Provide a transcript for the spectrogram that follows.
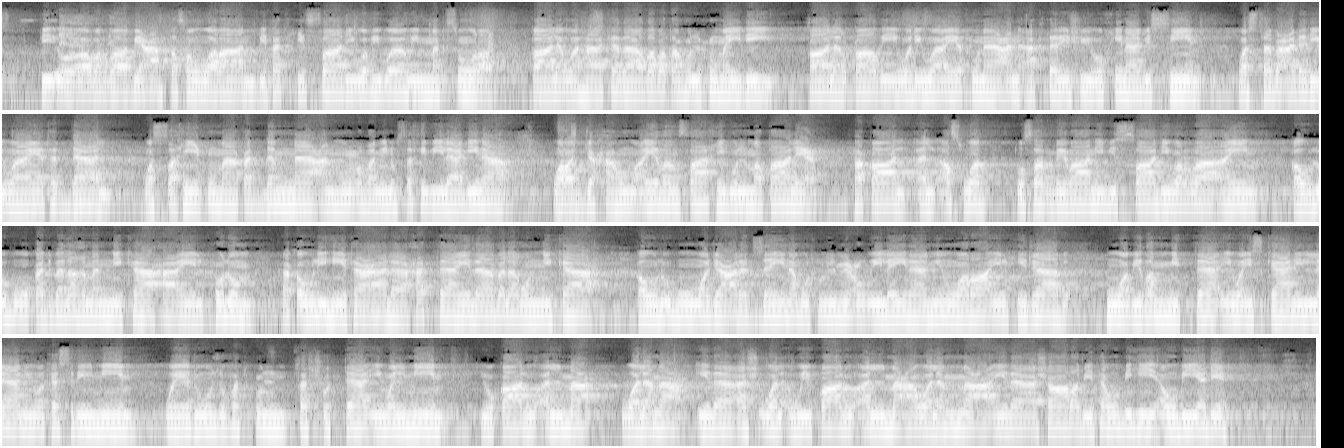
والرابعة تصوران بفتح الصاد وبواو مكسورة. قال وهكذا ضبطه الحميدي. قال القاضي وروايتنا عن أكثر شيوخنا بالسين. واستبعد رواية الدال والصحيح ما قدمنا عن معظم نسخ بلادنا. ورجحه أيضا صاحب المطالع فقال الأصوب تصرران بالصاد والراءين قوله قد بلغنا النكاح أي الحلم. كقوله تعالى حتى إذا بلغوا النكاح. قوله وجعلت زينب تلمع إلينا من وراء الحجاب. هو بضم التاء وإسكان اللام وكسر الميم ويجوز فتح فتح التاء والميم. يقال ألمع ولمع إذا أش ويقال ألمع ولمع إذا أشار بثوبه أو بيده.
